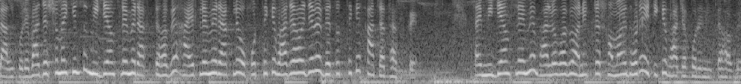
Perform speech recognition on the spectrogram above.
লাল করে। ভাজার সময় কিন্তু মিডিয়াম ফ্লেমে রাখতে হবে। হাই ফ্লেমে রাখলে ওপর থেকে ভাজা হয়ে যাবে, ভেতর থেকে কাঁচা থাকবে। তাই মিডিয়াম ফ্লেমে ভালোভাবে অনেকটা সময় ধরে এটিকে ভাজা করে নিতে হবে।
